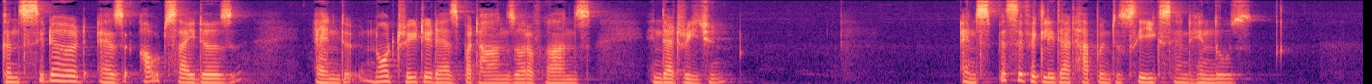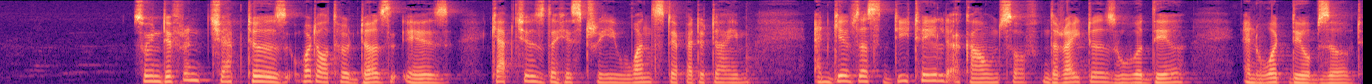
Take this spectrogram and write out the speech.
considered as outsiders and not treated as Pathans or Afghans in that region. And specifically, that happened to Sikhs and Hindus. So, in different chapters, what author does is captures the history one step at a time and gives us detailed accounts of the writers who were there and what they observed,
